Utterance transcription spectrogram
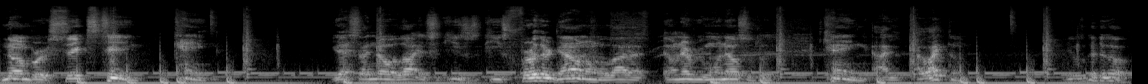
Number 16, Kang. Yes, I know a lot. It's, he's he's further down on a lot of on everyone else's list. Kang, I I liked him. He was good to go.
